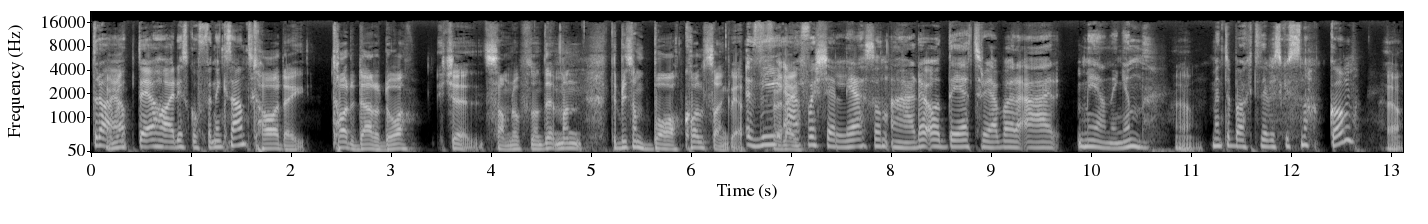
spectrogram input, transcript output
drar Ja, jeg opp det jeg har i skuffen, ikke sant? Ta, deg, ta det der og da. Ikke samle opp sånn. Men det blir sånn bakholdsangrep. Vi er forskjellige, sånn er det, og det tror jeg bare er meningen. Ja, Men tilbake til det vi skulle snakke om. Ja,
